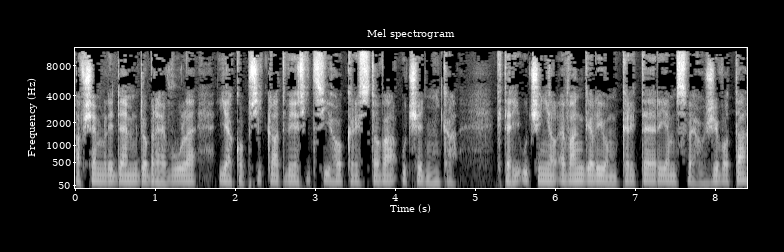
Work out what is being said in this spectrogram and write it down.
a všem lidem dobré vůle jako příklad věřícího Kristova učedníka, který učinil evangelium kritériem svého života,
